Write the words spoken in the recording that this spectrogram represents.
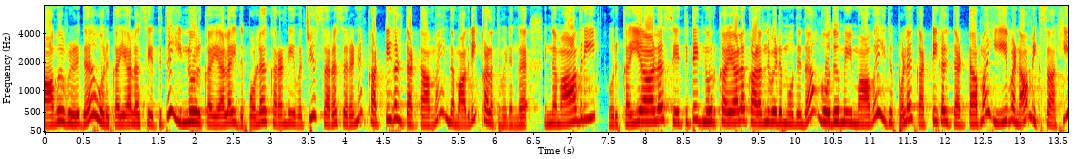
மாவு விழுத ஒரு கையால் சேர்த்துட்டு இன்னொரு கையால் இது போல் கரண்டியை வச்சு சரசரன்னு கட்டிகள் தட்டாமல் இந்த மாதிரி கலந்து விடுங்க. இந்த மாதிரி ஒரு கையால் சேர்த்துட்டு இன்னொரு கையால் கலந்து விடும் போது தான் கோதுமை மாவு இது போல் கட்டிகள் தட்டாமல் ஈவனாக மிக்ஸ் ஆகி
